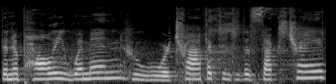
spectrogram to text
The Nepali women who were trafficked into the sex trade,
